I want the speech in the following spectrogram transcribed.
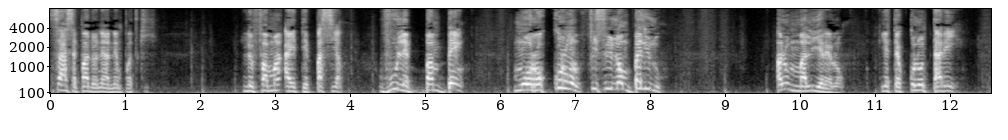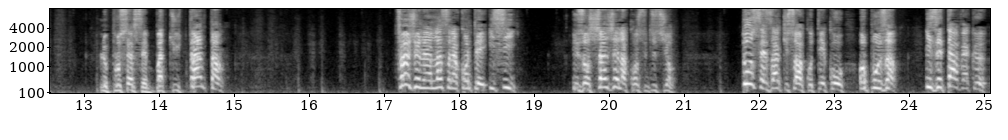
ça, c'est pas donné à n'importe qui. Le fama a été patient. Vous, les bambins, Morokuron, Fissilon, Belilou. Alou Mali. Il était colon taré. Le procès s'est battu 30 ans. Feu général se raconté ici. Ils ont changé la constitution. Tous ces gens qui sont à côté, opposants, ils étaient avec eux.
